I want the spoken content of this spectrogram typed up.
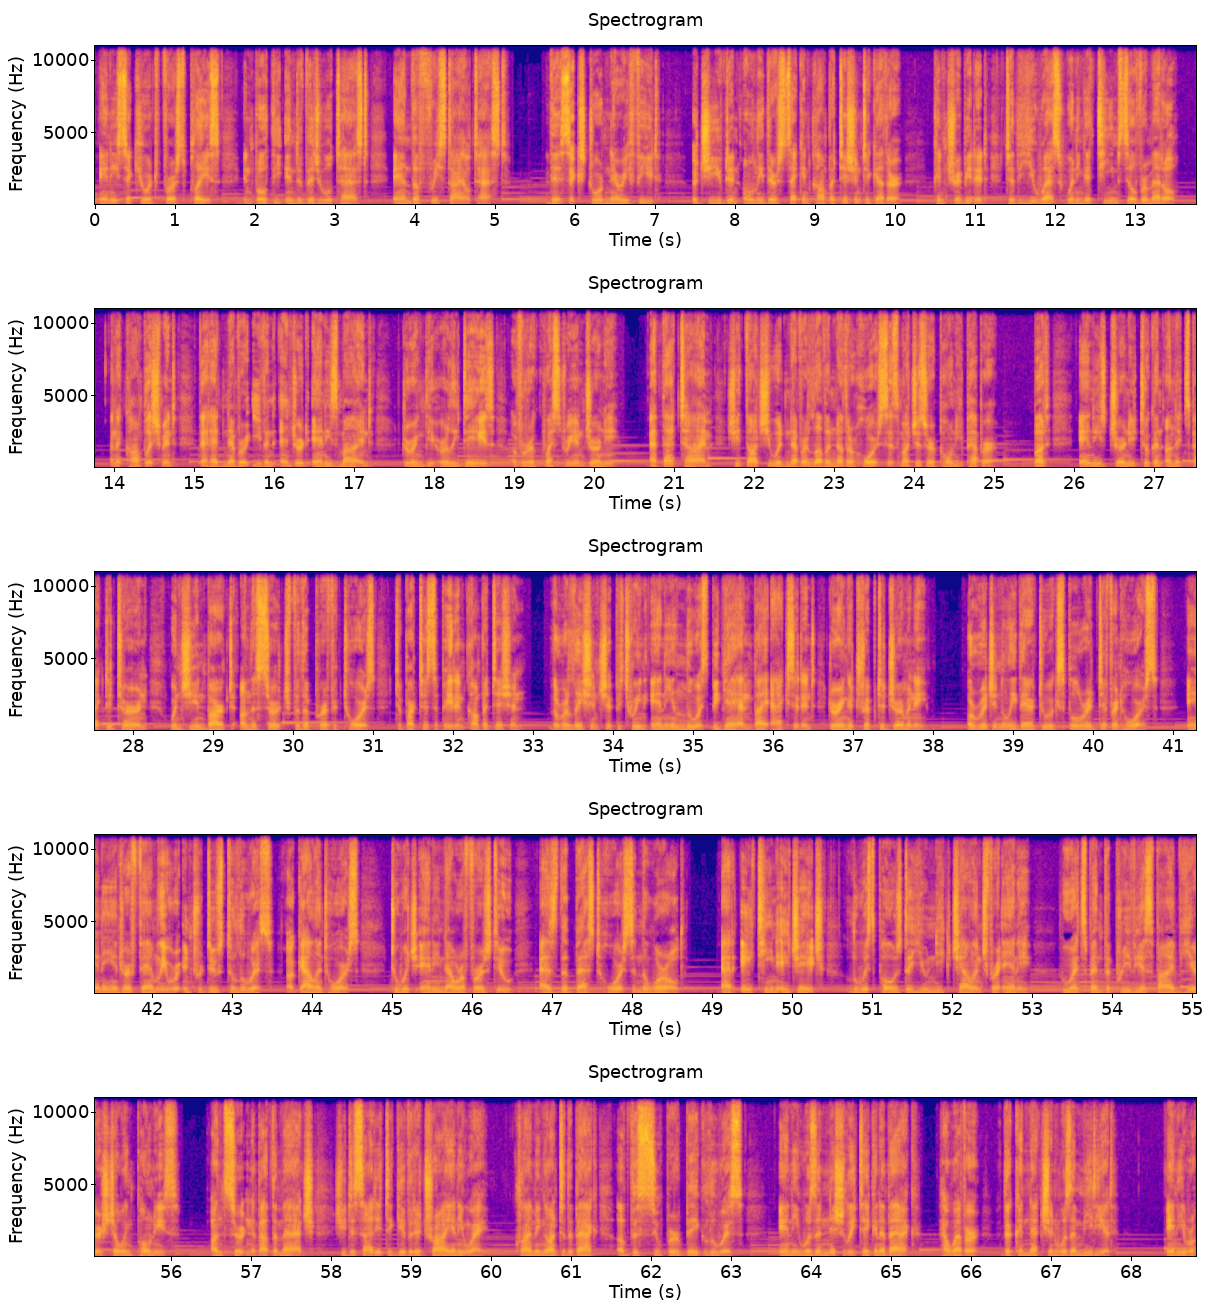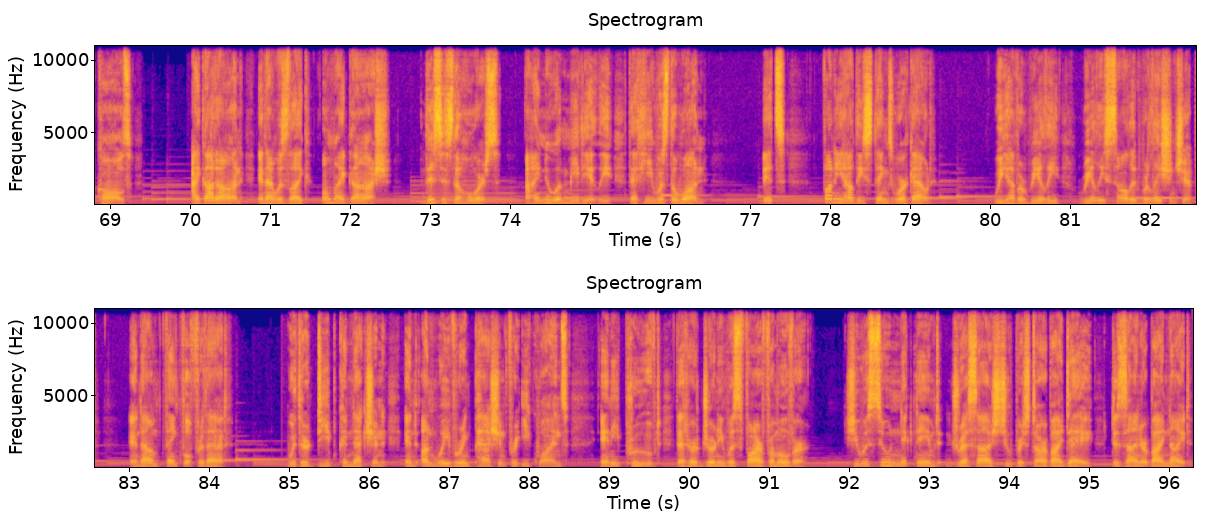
Annie secured first place in both the individual test and the freestyle test. This extraordinary feat, achieved in only their second competition together, contributed to the U.S. winning a team silver medal, an accomplishment that had never even entered Annie's mind during the early days of her equestrian journey. At that time, she thought she would never love another horse as much as her pony Pepper. But Annie's journey took an unexpected turn when she embarked on the search for the perfect horse to participate in competition. The relationship between Annie and Lewis began by accident during a trip to Germany. Originally there to explore a different horse, Annie and her family were introduced to Lewis, a gallant horse, to which Annie now refers to as the best horse in the world. At 18HH, Lewis posed a unique challenge for Annie, who had spent the previous five years showing ponies. Uncertain about the match, she decided to give it a try anyway. Climbing onto the back of the super big Lewis, Annie was initially taken aback. However, the connection was immediate. Annie recalls, I got on and I was like, oh my gosh, this is the horse. I knew immediately that he was the one. It's funny how these things work out. We have a really, really solid relationship, and I'm thankful for that. With her deep connection and unwavering passion for equines, Annie proved that her journey was far from over. She was soon nicknamed Dressage Superstar by day, Designer by night,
